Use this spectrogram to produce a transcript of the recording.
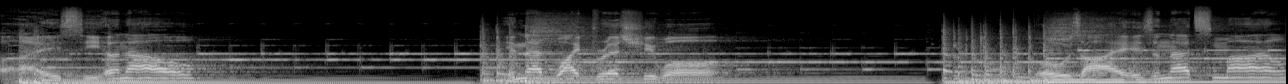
I see her now in that white dress she wore. Those eyes and that smile,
